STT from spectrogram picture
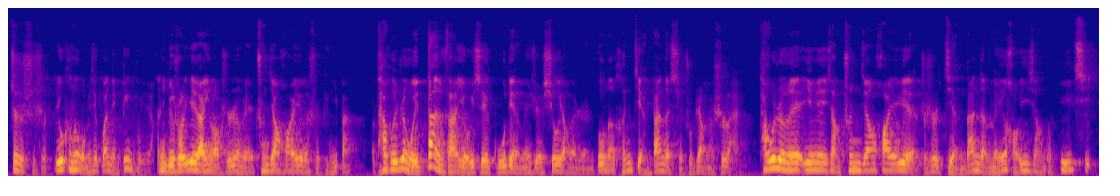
这是事实。有可能我们一些观点并不一样。你比如说叶嘉莹老师认为《春江花月夜》的水平一般，他会认为但凡有一些古典文学修养的人都能很简单的写出这样的诗来。他会认为，因为像《春江花月夜》只是简单的美好意象的堆砌，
